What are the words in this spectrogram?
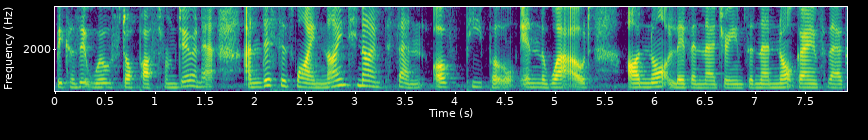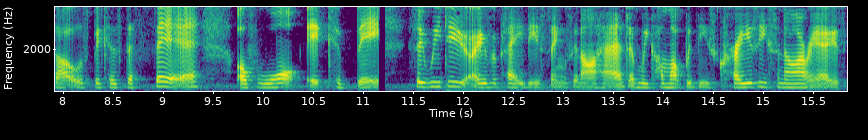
because it will stop us from doing it. And this is why 99% of people in the world are not living their dreams and they're not going for their goals because the fear of what it could be. So we do overplay these things in our head and we come up with these crazy scenarios.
